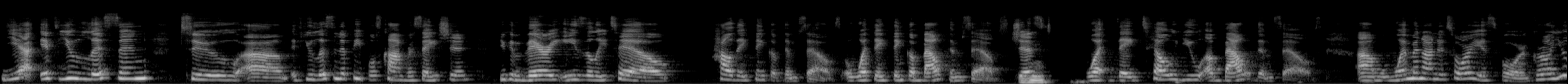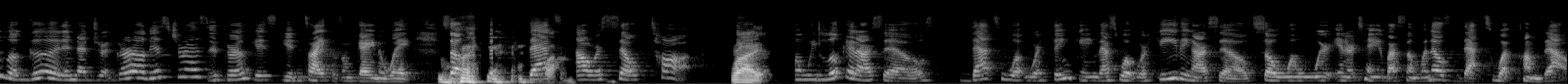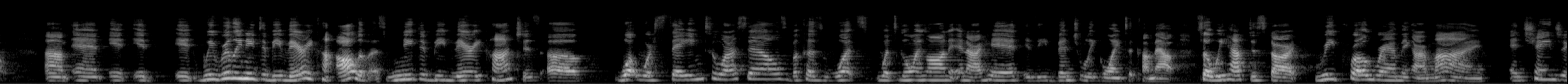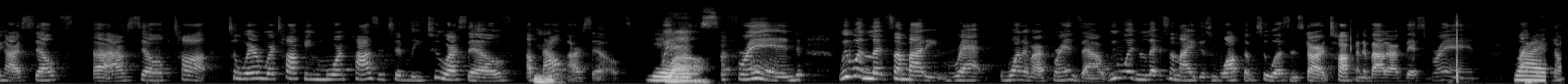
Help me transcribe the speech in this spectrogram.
Yeah, if you listen to um, if you listen to people's conversation, you can very easily tell how they think of themselves or what they think about themselves, just what they tell you about themselves. Um, women are notorious for, girl, you look good in that dress. Girl, this dress, this girl gets getting tight because I'm gaining weight. So that's Wow. our self talk. right. when we look at ourselves, that's what we're thinking, that's what we're feeding ourselves. So when we're entertained by someone else, that's what comes out. Um, and it, it, it, we really need to be very, con- all of us need to be very conscious of what we're saying to ourselves because what's what's going on in our head is eventually going to come out. So we have to start reprogramming our mind and changing our self uh, our self talk to where we're talking more positively to ourselves about ourselves. Wow. A friend, we wouldn't let somebody rat one of our friends out. We wouldn't let somebody just walk up to us and start talking about our best friend. Right. Like,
